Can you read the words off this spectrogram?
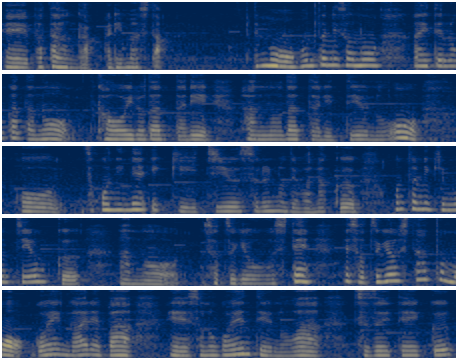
えー、パターンがありました。でも本当にその相手の方の顔色だったり反応だったりっていうのをこうそこにね一喜一憂するのではなく本当に気持ちよくあの卒業をしてで卒業した後もご縁があれば、えー、そのご縁っていうのは続いていく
